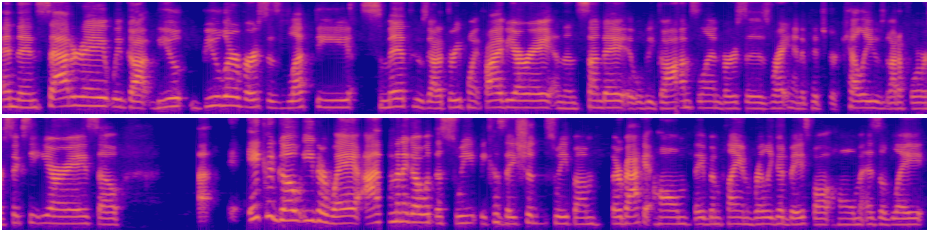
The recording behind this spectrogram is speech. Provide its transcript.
and then Saturday, we've got Buehler versus lefty Smith, who's got a 3.5 ERA. And then Sunday, it will be Gonsolin versus right handed pitcher Kelly, who's got a 460 ERA. So uh, it could go either way. I'm going to go with the sweep because they should sweep them. They're back at home. They've been playing really good baseball at home as of late.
